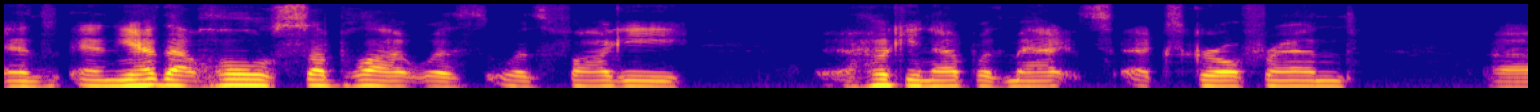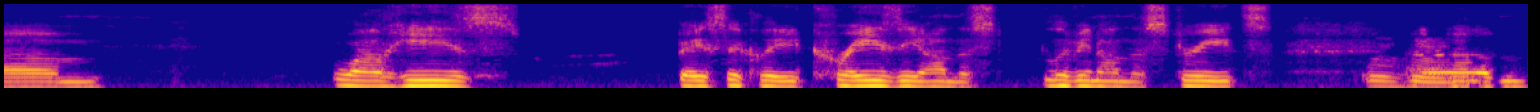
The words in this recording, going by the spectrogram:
and and you have that whole subplot with with Foggy hooking up with Matt's ex girlfriend, um, while he's basically crazy on the living on the streets. Mhm. Um,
